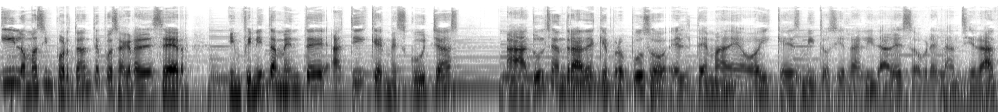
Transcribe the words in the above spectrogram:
Y lo más importante, pues agradecer infinitamente a ti que me escuchas, a Dulce Andrade que propuso el tema de hoy, que es mitos y realidades sobre la ansiedad,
